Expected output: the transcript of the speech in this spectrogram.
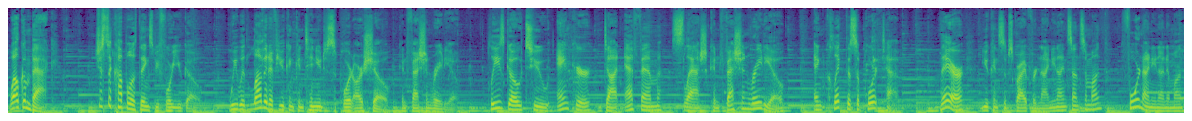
Welcome back. Just a couple of things before you go. We would love it if you can continue to support our show, Confession Radio please go to anchor.fm slash confession radio and click the support tab. There, you can subscribe for 99 cents a month, $4.99 a month,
